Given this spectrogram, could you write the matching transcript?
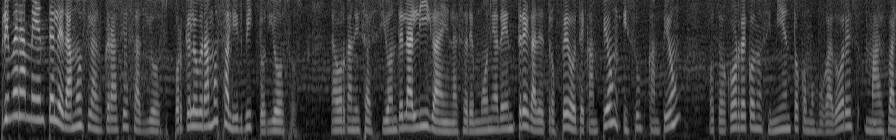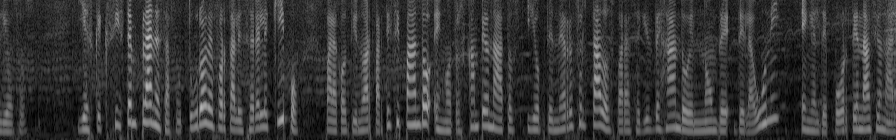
primeramente le damos las gracias a Dios porque logramos salir victoriosos. La organización de la liga en la ceremonia de entrega de trofeos de campeón y subcampeón otorgó reconocimiento como jugadores más valiosos. Y es que existen planes a futuro de fortalecer el equipo para continuar participando en otros campeonatos y obtener resultados para seguir dejando el nombre de la UNI en el deporte nacional.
